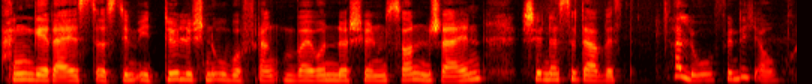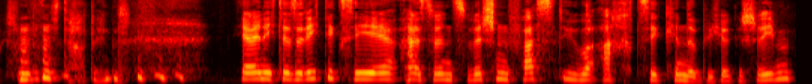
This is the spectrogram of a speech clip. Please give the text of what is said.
angereist aus dem idyllischen Oberfranken bei wunderschönem Sonnenschein. Schön, dass du da bist. Hallo, finde ich auch. Schön, dass ich da bin. Ja, wenn ich das richtig sehe, hast du inzwischen fast über 80 Kinderbücher geschrieben.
